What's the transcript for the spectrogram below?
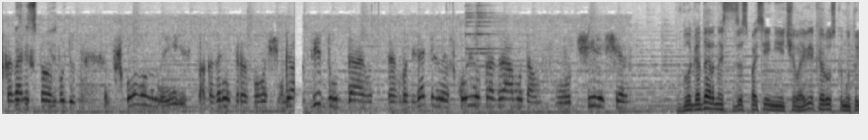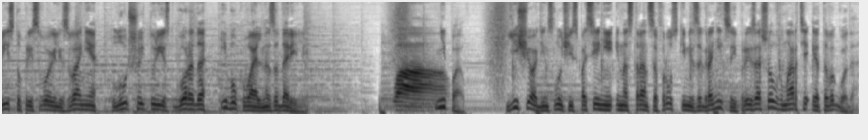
сказали, что будут в школу и оказание первой помощи. Да, ведут, да, вот, э, в обязательную школьную программу, там, в училище. В благодарность за спасение человека русскому туристу присвоили звание «Лучший турист города» и буквально задарили. Вау! Непал. Еще один случай спасения иностранцев русскими за границей произошел в марте этого года.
